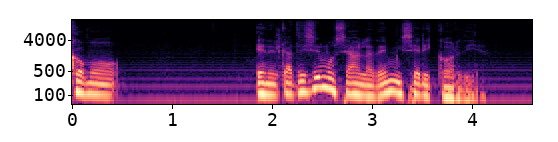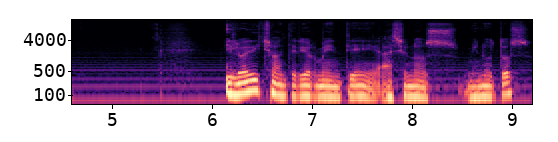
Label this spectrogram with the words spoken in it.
Como en el catecismo se habla de misericordia, y lo he dicho anteriormente, hace unos minutos,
